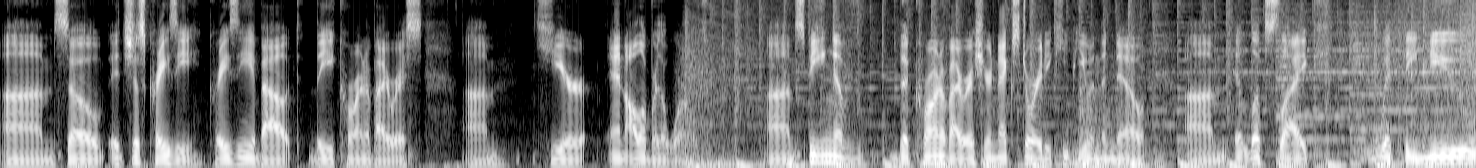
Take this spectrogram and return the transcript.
Um, so it's just crazy, crazy about the coronavirus um, here and all over the world. Um, speaking of the coronavirus, your next story to keep you in the know. Um, it looks like with the new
